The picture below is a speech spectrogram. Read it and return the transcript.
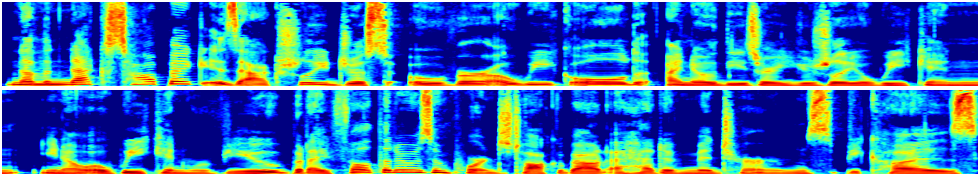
Now, the next topic is actually just over a week old. I know these are usually a week in, you know, a week in review, but I felt that it was important to talk about ahead of midterms because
